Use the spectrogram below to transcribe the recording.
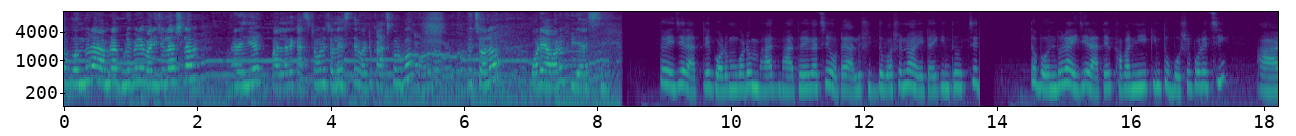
তো বন্ধুরা, আমরা ঘুরে ফিরে বাড়ি চলে আসলাম। আর এই যে পার্লারে কাস্টমারে চলে এসছে, এবার একটু কাজ করব। তো চলো, পরে আবারও ফিরে আসছি। তো এই যে রাত্রে গরম গরম ভাত ভাত হয়ে গেছে ওটাই আলু সিদ্ধ বসানো, আর এটাই কিন্তু হচ্ছে। তো বন্ধুরা, এই যে রাতের খাবার নিয়ে কিন্তু বসে পড়েছি। আর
